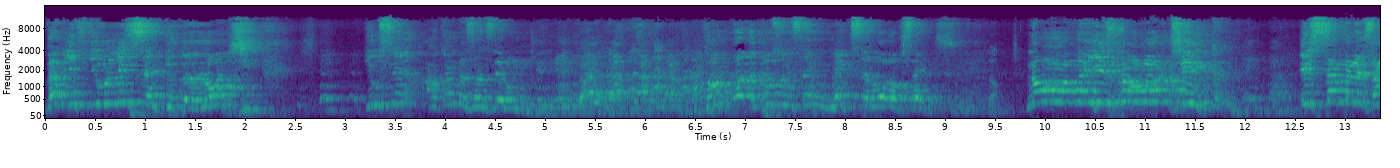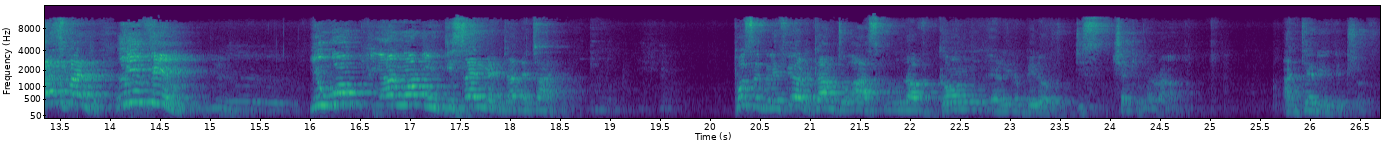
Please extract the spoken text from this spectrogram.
that if you listen to the logic, you say, akamba zanzero muntu uyu." Don't what the person is saying makes a lot of sense. No, there is no logic. It's somebody's husband. Leave him. You walk, you are not in discernment at the time. Possibly, if you had come to would have gone a little bit of dis- checking around and tell you the truth.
